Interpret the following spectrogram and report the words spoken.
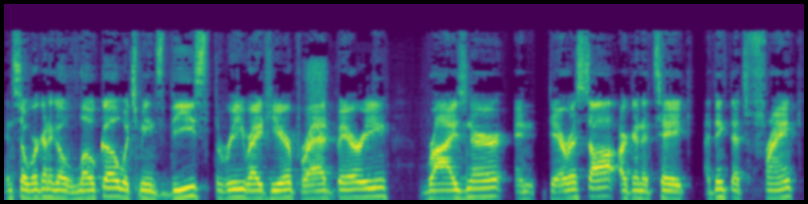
And so we're going to go loco, which means these three right here, Bradbury, Risner, and Darrisaw are going to take, I think that's Frank,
